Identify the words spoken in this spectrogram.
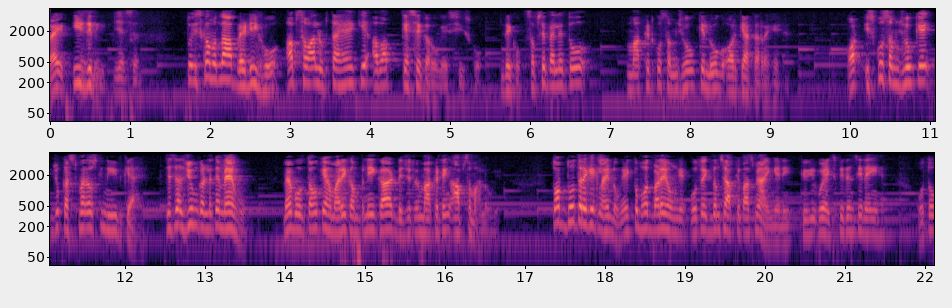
right easily yes sir तो इसका मतलब आप रेडी हो। अब सवाल उठता है कि अब आप कैसे करोगे इस चीज़ को? देखो सबसे पहले तो मार्केट को समझो कि लोग और क्या कर रहे हैं और इसको समझो कि जो कस्टमर है उसकी नीड क्या है। जैसे अज्यूम कर लेते हैं मैं हूँ। मैं बोलता हूँ कि हमारी कंपनी का डिजिटल मार्केटिंग आप संभालोगे। तो अब दो तरह के क्लाइंट होंगे, एक तो बहुत बड़े होंगे, वो तो एकदम से आपके पास में आएँगे नहीं, क्योंकि कोई एक्सपीरियंस ही नहीं है। वो तो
